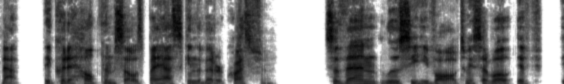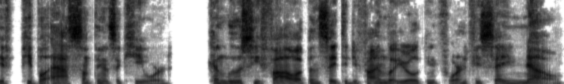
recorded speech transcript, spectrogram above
Now they could have helped themselves by asking the better question. So then Lucy evolved and we said, well, if, if people ask something that's a keyword, can Lucy follow up and say, did you find what you're looking for? And if you say no,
